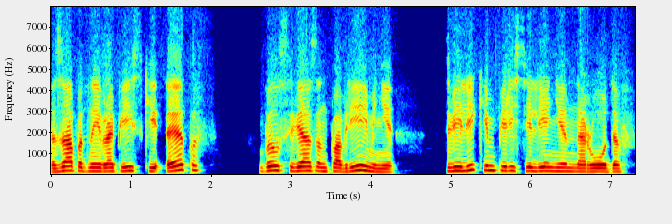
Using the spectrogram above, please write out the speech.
западноевропейский эпос был связан по времени с великим переселением народов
